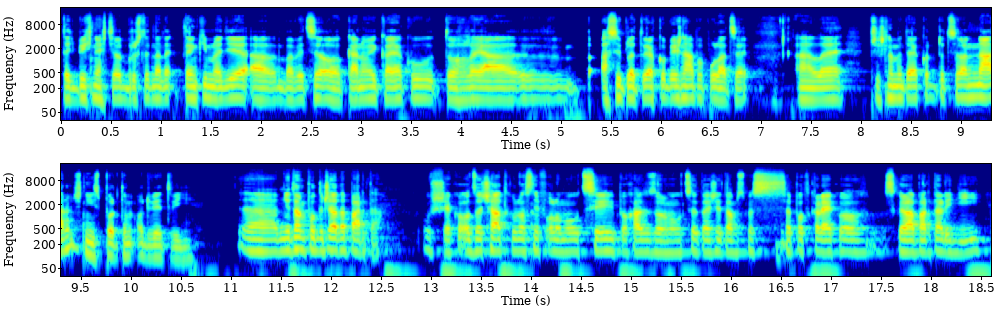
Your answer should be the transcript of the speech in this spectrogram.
teď bych nechtěl bruslit na tenkým ledě a bavit se o kanoji, kajaku. Tohle já uh, asi pletu jako běžná populace, ale přišlo mi to jako docela náročný sportem odvětví. Uh, mě tam podržela ta parta už jako od začátku vlastně v Olomouci, pocházím z Olomouce, takže tam jsme se potkali jako skvělá parta lidí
